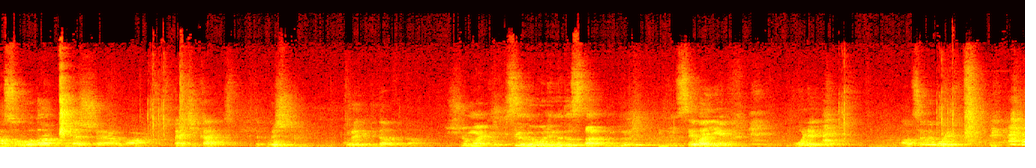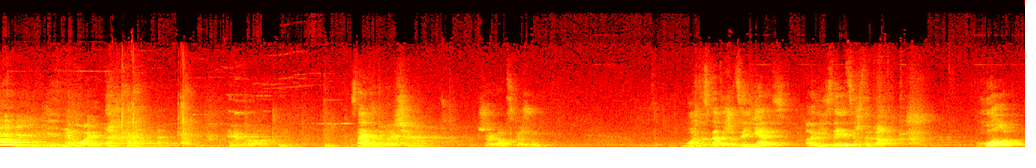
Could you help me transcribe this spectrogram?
насолода дешева. Та чекайте, так ви ж курити кидали туди. Що, Майкл, сили волі недостатньо. Сила є, воля є. А от сили волі немає. Знаєте, товариші, що я вам скажу? Можете сказати, що це єресь, але мені здається, що це так. Голод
